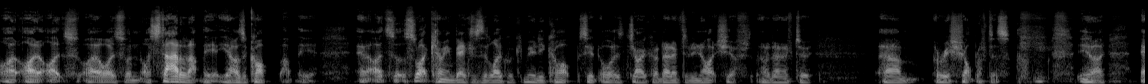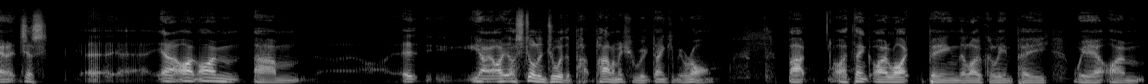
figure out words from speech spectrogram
I I, I, I always I started up there. You know, I was a cop up there, and I, it's, it's like coming back as the local community cop. Said always joke, I don't have to do night shift, I don't have to um, arrest shoplifters. you know, and it just uh, you know I'm, I'm um, it, you know I, I still enjoy the parliamentary work. Don't get me wrong, but I think I like being the local MP where I'm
